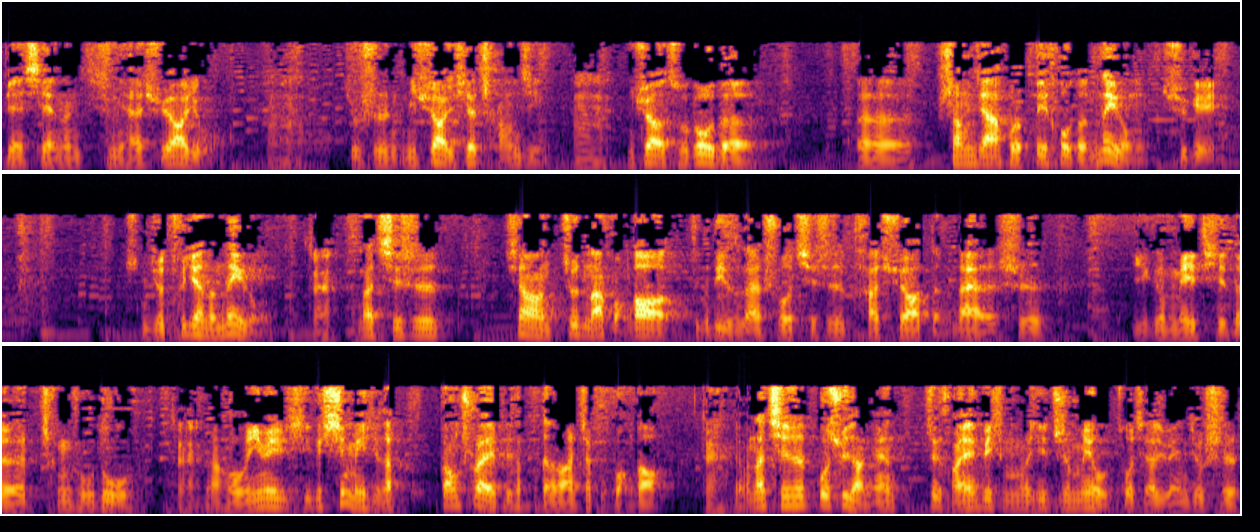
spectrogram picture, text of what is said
变现，那其实你还需要有，嗯，就是你需要一些场景，嗯，你需要足够的呃商家或者背后的内容去给，你就推荐的内容。对。那其实像就拿广告这个例子来说，其实它需要等待的是一个媒体的成熟度。对。然后，因为一个新媒体，它刚出来一批，它不可能往加广告。对，对吧？那其实过去两年这个行业为什么一直没有做起来？原因就是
